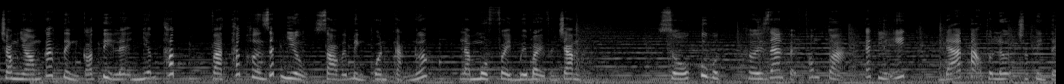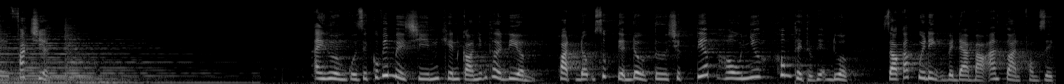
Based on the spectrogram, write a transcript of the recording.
trong nhóm các tỉnh có tỷ lệ nhiễm thấp và thấp hơn rất nhiều so với bình quân cả nước là 1,17%. Số khu vực thời gian phải phong tỏa, cách ly ít đã tạo thuận lợi cho kinh tế phát triển. Ảnh hưởng của dịch COVID-19 khiến có những thời điểm hoạt động xúc tiến đầu tư trực tiếp hầu như không thể thực hiện được do các quy định về đảm bảo an toàn phòng dịch.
